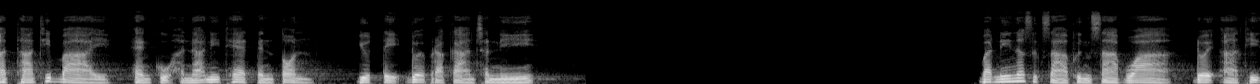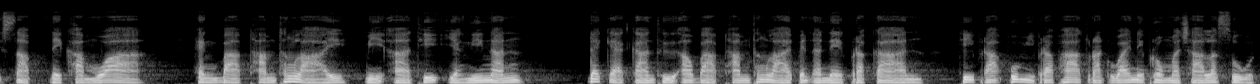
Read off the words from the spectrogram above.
อัธาธิบายแห่งกุหณนิเทศเป็นต้น ยุติด้วยประการชนี้บัดนี้นักศึกษาพึงทราบว่า โดยอาธิศัพท์ในคำว่า แห่งบาปธรรมทั้งหลายมีอาธิอย่างนี้นั้น ได้แก่การถือเอาบาปธรรมทั้งหลายเป็นอเนกประการ ที่พระผู้มีพระภาคตรัสไว้ในพรหมชาลสูตร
